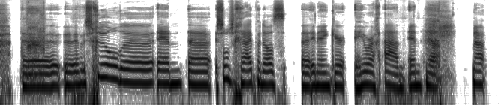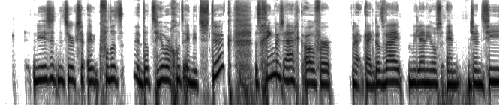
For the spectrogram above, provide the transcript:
eh, eh, schulden. En eh, soms grijpt me dat in één keer heel erg aan. En Ja. nou, nu is het natuurlijk zo. Ik vond het dat heel erg goed in dit stuk. Dat ging dus eigenlijk over. Ja, kijk, dat wij millennials en Gen Z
